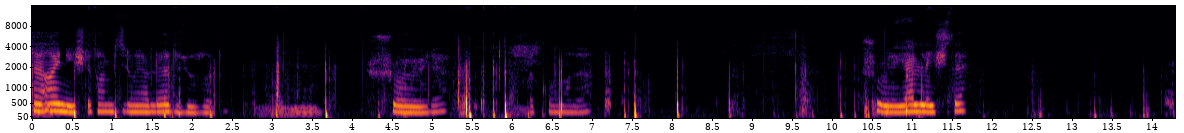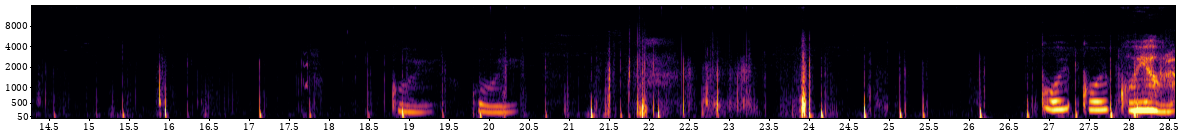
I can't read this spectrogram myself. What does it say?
he, aynı işte. Tam biz bunu yerlere diziyoruz zaten. Şöyle. Bak olmadı. Şöyle yerleşse. Koy, koy. Koy, koy, koy yavru.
